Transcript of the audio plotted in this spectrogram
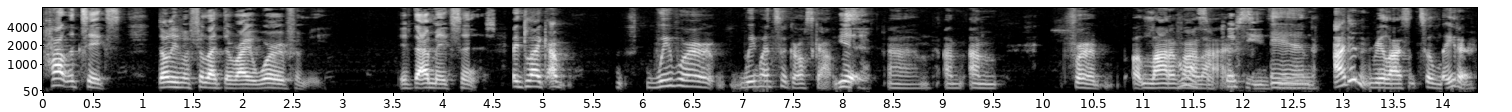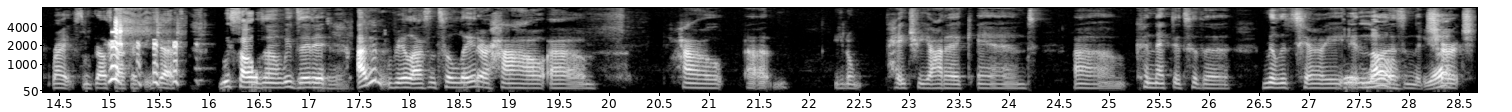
politics don't even feel like the right word for me, if that makes sense. it's like I, we were we went to girl Scouts. Yeah, um i'm i'm for a lot I of our lives cookies, and man. i didn't realize until later right some girl scout cookies yes we sold them we did it it. i didn't realize until later how um how um you know patriotic and um connected to the military it Didn't was in the Yep. church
